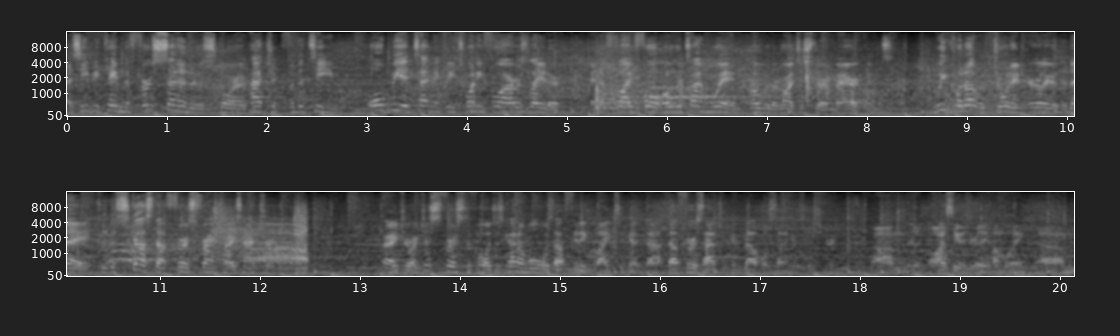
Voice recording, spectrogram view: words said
as he became the first Senator to score a hat trick for the team, albeit technically 24 hours later, in a 5-4 overtime win over the Rochester Americans. We caught up with Jordan earlier today to discuss that first franchise hat trick. Alright George, just first of all, just kind of what was that feeling like to get that, that first hat trick in Belleville Senators history? Um, it, honestly, it was really humbling. Um,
